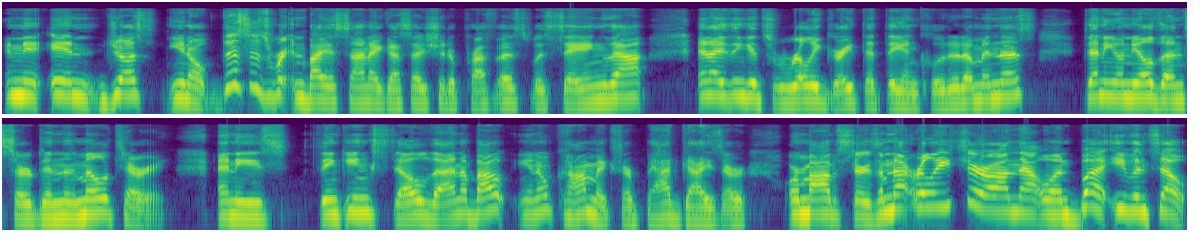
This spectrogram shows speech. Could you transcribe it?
And in just, you know, this is written by a son. I guess I should have prefaced with saying that. And I think it's really great that they included him in this. Denny O'Neil then served in the military and he's thinking still then about, you know, comics or bad guys or, or mobsters. I'm not really sure on that one, but even so,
